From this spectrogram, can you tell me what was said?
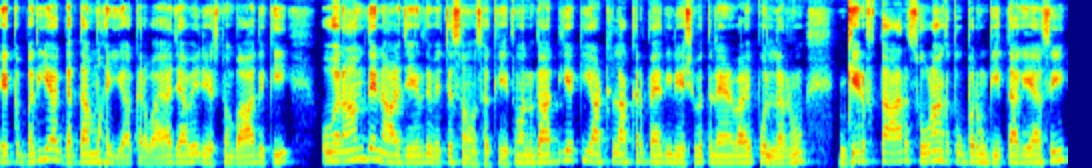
ਇੱਕ ਵਧੀਆ ਗੱਦਾ ਮੁਹੱਈਆ ਕਰਵਾਇਆ ਜਾਵੇ, ਜਿਸ ਤੋਂ ਬਾਅਦ ਕਿ ਉਹ ਆਰਾਮ ਦੇ ਨਾਲ ਜੇਲ੍ਹ ਦੇ ਵਿੱਚ ਸੌਂ ਸਕੇ। ਤੁਹਾਨੂੰ ਦੱਸ ਦਈਏ ਕਿ 8 ਲੱਖ ਰੁਪਏ ਦੀ ਰਿਸ਼ਵਤ ਲੈਣ ਵਾਲੇ ਭੁੱਲਰ ਨੂੰ ਗ੍ਰਿਫਤਾਰ 16 ਅਕਤੂਬਰ ਨੂੰ ਕੀਤਾ ਗਿਆ ਸੀ।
